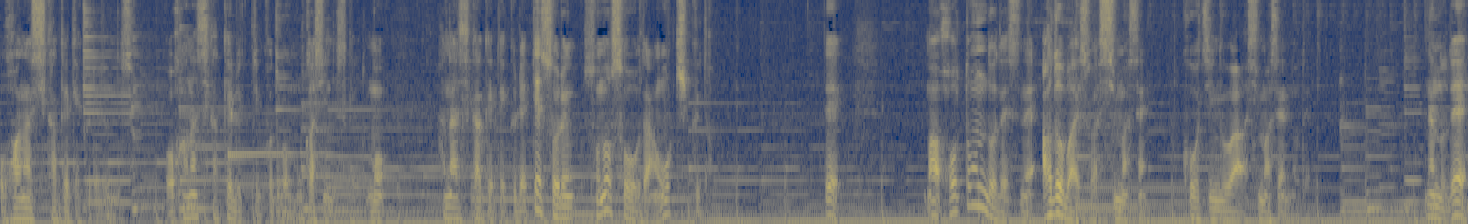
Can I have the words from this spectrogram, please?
お話しかけてくれるんですよ。お話しかけるっていう言葉もおかしいんですけれども話しかけてくれてそれその相談を聞くと。でまあほとんどですねアドバイスはしません。コーチングはしませんので。なので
